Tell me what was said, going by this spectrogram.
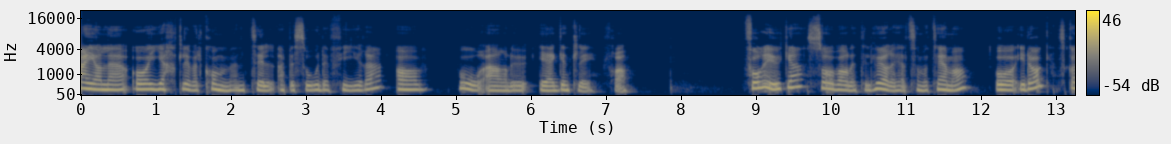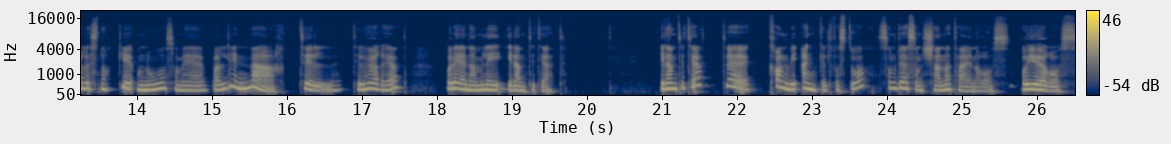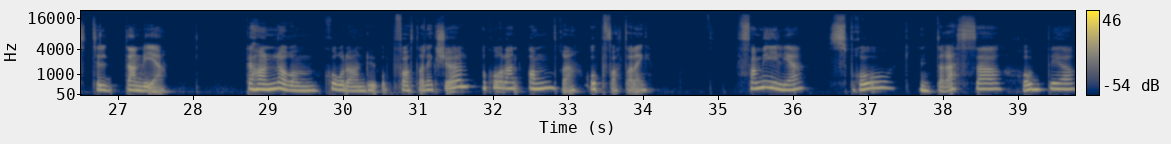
Hei, alle, og hjertelig velkommen til episode fire av Hvor er du egentlig fra? Forrige uke så var det tilhørighet som var tema, og i dag skal jeg snakke om noe som er veldig nært til tilhørighet, og det er nemlig identitet. Identitet det kan vi enkelt forstå som det som kjennetegner oss og gjør oss til den vi er. Det handler om hvordan du oppfatter deg sjøl, og hvordan andre oppfatter deg. Familie, språk, interesser, hobbyer,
